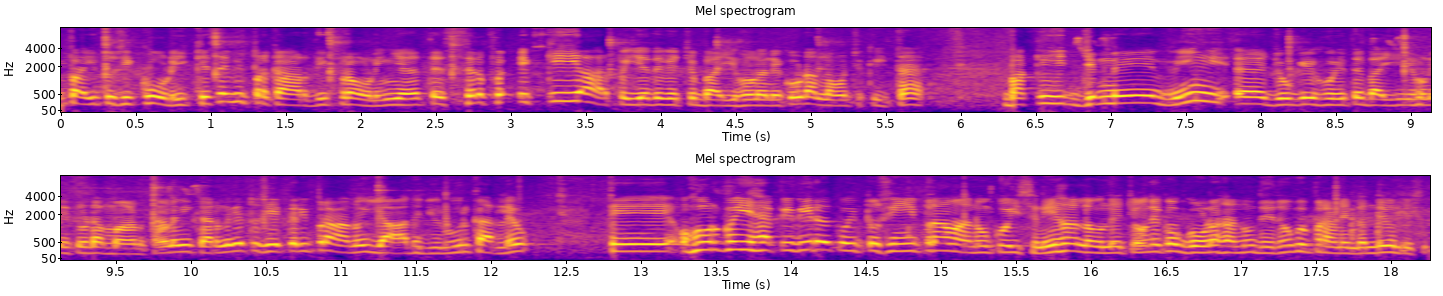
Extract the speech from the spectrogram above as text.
ਭਾਈ ਤੁਸੀਂ ਘੋੜੀ ਕਿਸੇ ਵੀ ਪ੍ਰਕਾਰ ਦੀ ਭਰਾਉਣੀ ਹੈ ਤੇ ਸਿਰਫ 21000 ਰੁਪਏ ਦੇ ਵਿੱਚ ਬਾਈ ਹੁਣਾਂ ਨੇ ਘੋੜਾ ਲਾਂਚ ਕੀਤਾ ਹੈ। ਬਾਕੀ ਜਿੰਨੇ ਵੀ ਜੋਗੇ ਹੋਏ ਤੇ ਬਾਈ ਹੁਣੀ ਤੁਹਾਡਾ ਮਾਣ ਤਾਣ ਵੀ ਕਰਨਗੇ ਤੁਸੀਂ ਇੱਕ ਵਾਰੀ ਭਰਾ ਨੂੰ ਯਾਦ ਜ਼ਰੂਰ ਕਰ ਲਿਓ। ਤੇ ਹੋਰ ਕੋਈ ਹੈਪੀ ਵੀਰ ਕੋਈ ਤੁਸੀਂ ਭਰਾਵਾਂ ਨੂੰ ਕੋਈ ਸੁਨੇਹਾ ਲਾਉਣੇ ਚਾਹੁੰਦੇ? ਕੋਈ ਗੁਣ ਸਾਨੂੰ ਦੇ ਦਿਓ ਕੋਈ ਪੁਰਾਣੇ ਬੰਦੇ ਹੋ ਤੁਸੀਂ?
